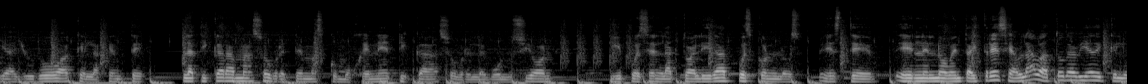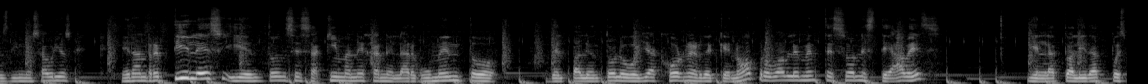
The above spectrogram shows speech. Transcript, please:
y ayudó a que la gente platicara más sobre temas como genética, sobre la evolución y pues en la actualidad pues con los este en el 93 se hablaba todavía de que los dinosaurios eran reptiles y entonces aquí manejan el argumento del paleontólogo Jack Horner de que no, probablemente son este aves y en la actualidad pues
